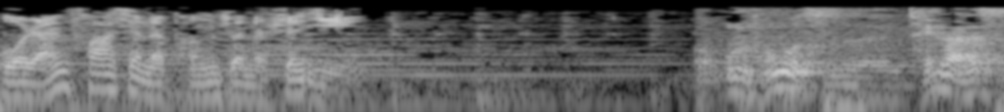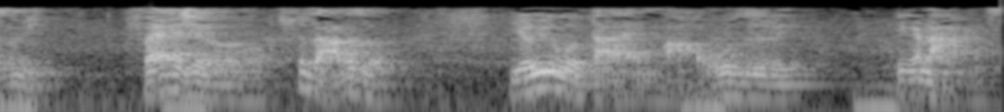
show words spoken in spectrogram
果然发现了彭娟的身影。我们通过是车上的视频，发现出站的时候，有一个戴帽子的一个男子，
